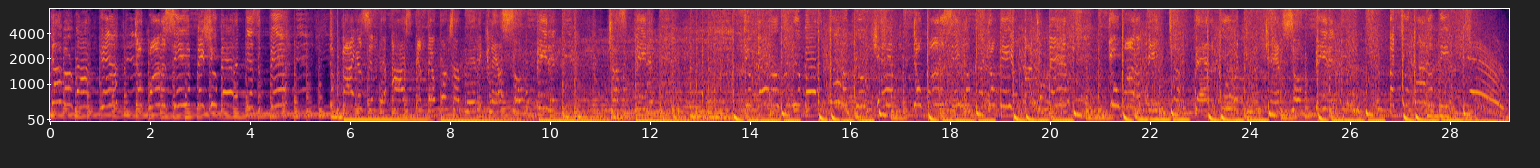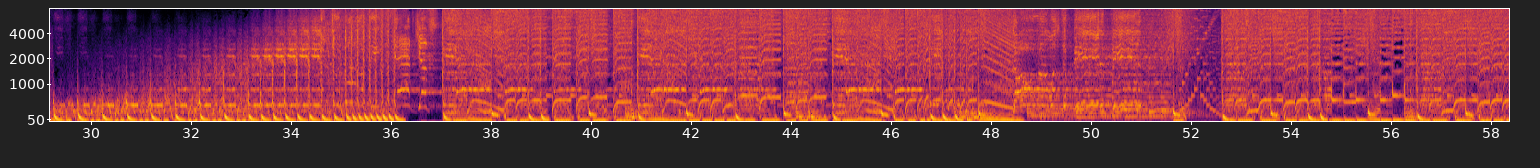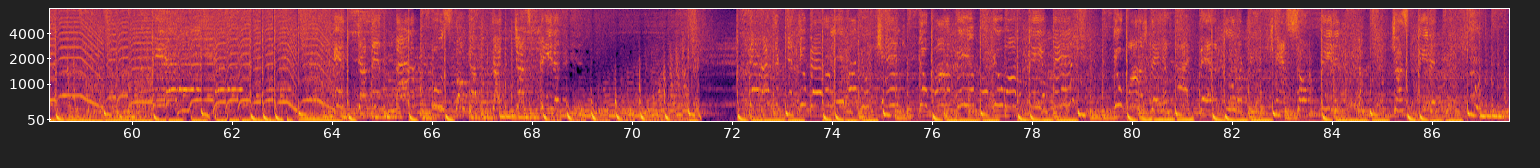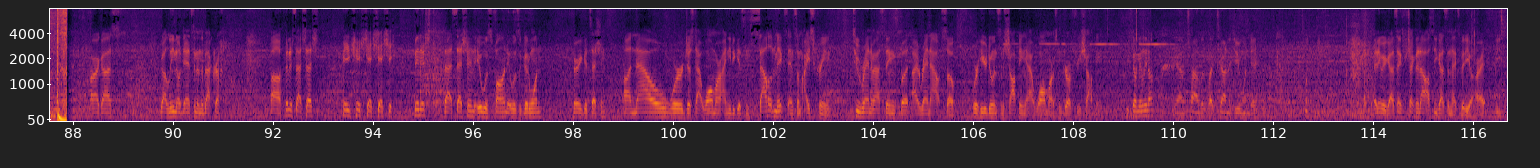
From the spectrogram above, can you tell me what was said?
you, better leave while you can. You wanna be a boy, you wanna be a man. You wanna stay alive, better do what you can. So beat it, just beat it. All right, guys. We got Lino dancing in the background. Uh, finished that session. Finished that session. It was fun. It was a good one. Very good session. Uh, now we're just at Walmart. I need to get some salad mix and some ice cream. Two random ass things, but I ran out. So we're here doing some shopping at Walmart, some grocery shopping. You feel me, Lino? Yeah, I'm trying to look like Tiana G one day. anyway, guys, thanks for checking it out. I'll see you guys in the next video. All right, peace.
